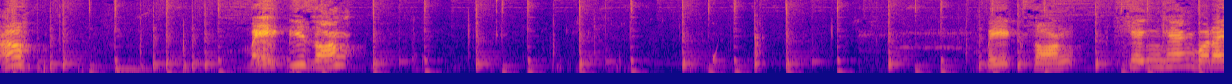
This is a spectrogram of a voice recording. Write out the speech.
เอาเบรกที่สองเบรกสองเข่งแห้งบ่ได้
